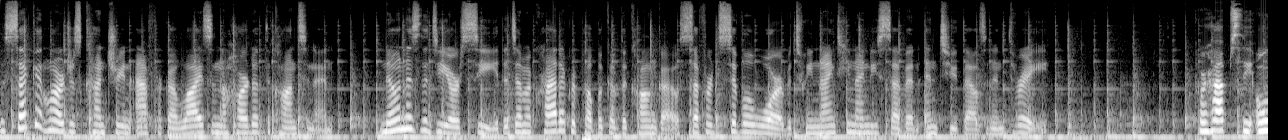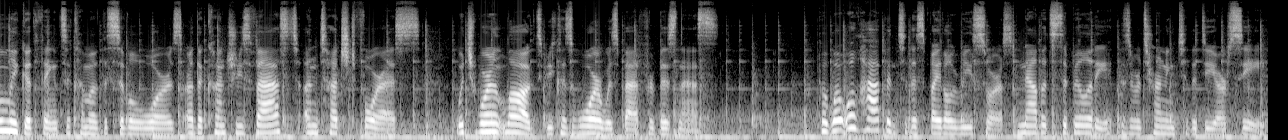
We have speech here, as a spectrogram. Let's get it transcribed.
The second largest country in Africa lies in the heart of the continent. Known as the DRC, the Democratic Republic of the Congo suffered civil war between 1997 and 2003. Perhaps the only good thing to come of the civil wars are the country's vast, untouched forests, which weren't logged because war was bad for business. But what will happen to this vital resource now that stability is returning to the DRC?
